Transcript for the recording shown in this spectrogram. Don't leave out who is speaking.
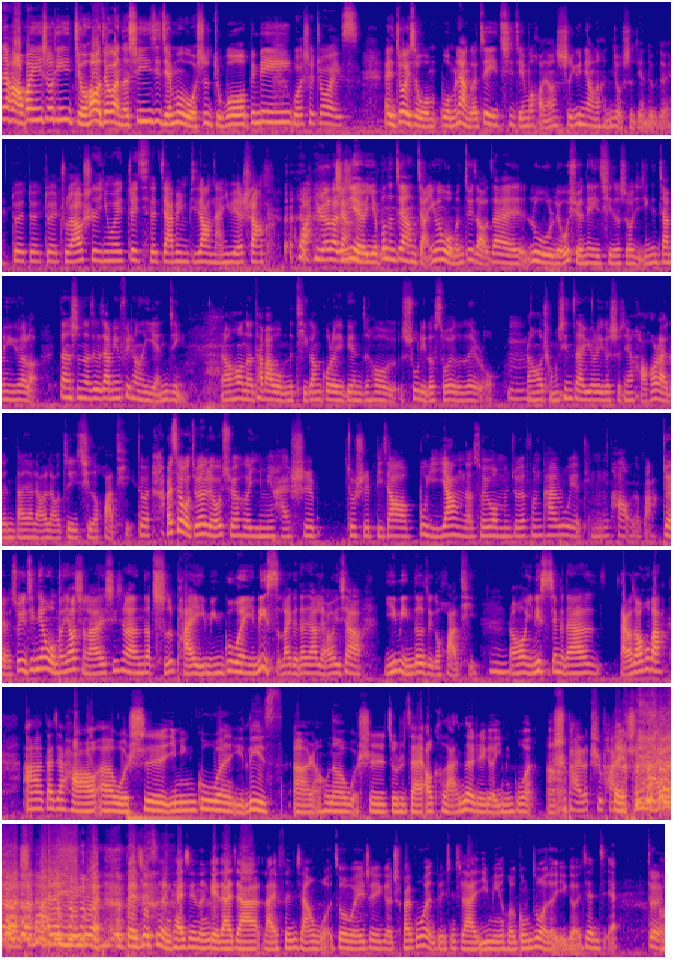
Speaker 1: 大家好，欢迎收听九号酒馆的新一期节目，我是主播冰冰，
Speaker 2: 我是 Joyce。
Speaker 1: 哎，Joyce，我我们两个这一期节目好像是酝酿了很久时间，对不对？
Speaker 2: 对对对，主要是因为这期的嘉宾比较难约上，哇，约了。
Speaker 1: 其实也也不能这样讲，因为我们最早在录留学那一期的时候已经跟嘉宾约了，但是呢，这个嘉宾非常的严谨。然后呢，他把我们的提纲过了一遍之后，梳理了所有的内容，嗯，然后重新再约了一个时间，好好来跟大家聊一聊这一期的话题。
Speaker 2: 对，而且我觉得留学和移民还是就是比较不一样的，所以我们觉得分开录也挺好的吧。
Speaker 1: 对，所以今天我们邀请来新西兰的持牌移民顾问 Ines 来给大家聊一下移民的这个话题。嗯，然后 Ines 先给大家打个招呼吧。
Speaker 3: 啊，大家好，呃，我是移民顾问 Elise 啊，然后呢，我是就是在奥克兰的这个移民顾问啊，
Speaker 2: 持牌的持牌，
Speaker 3: 对，持牌的持牌的移民顾问，对，这次很开心能给大家来分享我作为这个持牌顾问对新西兰移民和工作的一个见解。
Speaker 1: 对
